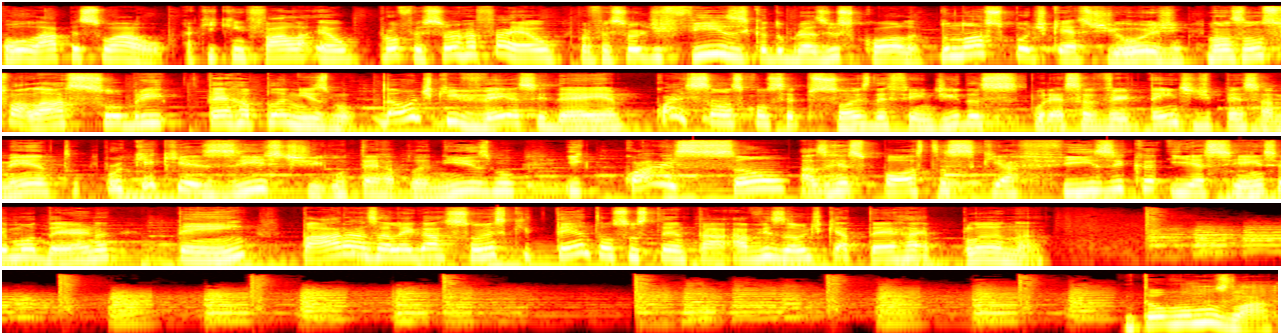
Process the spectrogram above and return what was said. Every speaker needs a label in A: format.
A: Olá, pessoal. Aqui quem fala é o professor Rafael, professor de Física do Brasil Escola. No nosso podcast de hoje, nós vamos falar sobre terraplanismo. Da onde que veio essa ideia? Quais são as concepções defendidas por essa vertente de pensamento? Por que que existe o terraplanismo e quais são as respostas que a física e a ciência moderna têm para as alegações que tentam sustentar a visão de que a Terra é plana? Então vamos lá.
